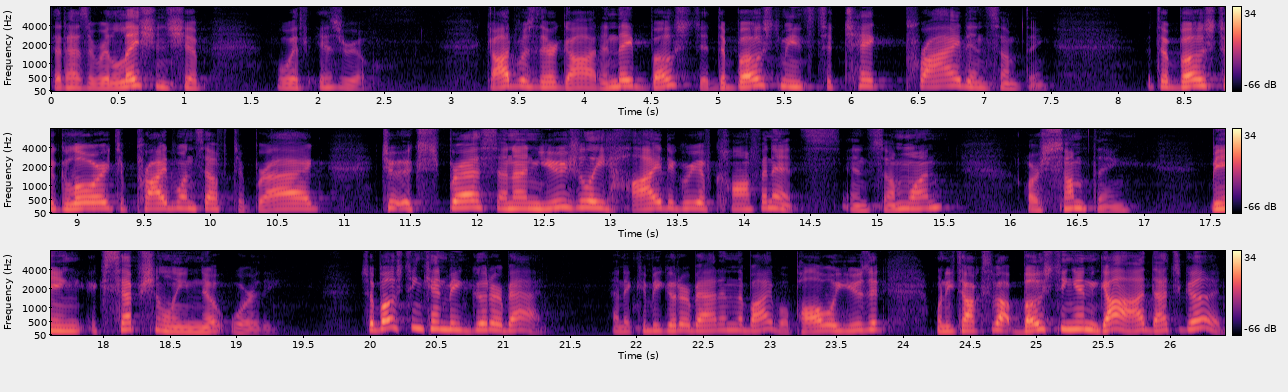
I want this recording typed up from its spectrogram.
that has a relationship with Israel. God was their God, and they boasted. To boast means to take pride in something, to boast, to glory, to pride oneself, to brag, to express an unusually high degree of confidence in someone or something being exceptionally noteworthy. So, boasting can be good or bad, and it can be good or bad in the Bible. Paul will use it when he talks about boasting in God, that's good.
